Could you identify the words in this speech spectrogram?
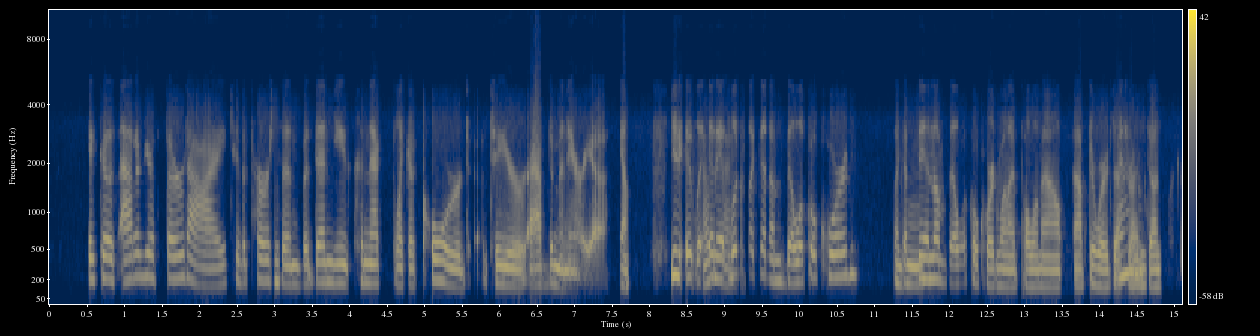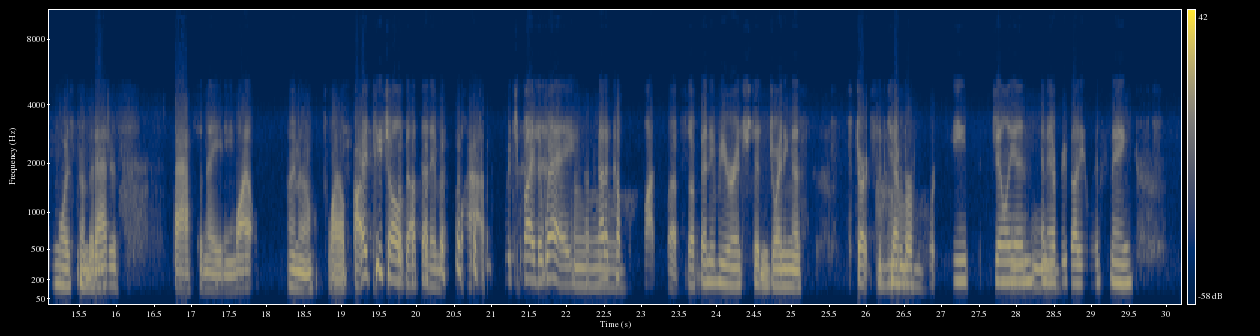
it goes out of your third eye to the person, but then you connect like a cord to your abdomen area. Yeah. You, it, okay. And it looks like an umbilical cord, like mm-hmm. a thin umbilical cord when I pull them out afterwards after oh. I'm done working with somebody. That is fascinating. Wild. I know. It's wild. I teach all about that in my class, which, by the way, oh. I've got a oh. couple of slots left. So if any of you are interested in joining us, start September oh. 14th. Jillian mm-hmm. and everybody listening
